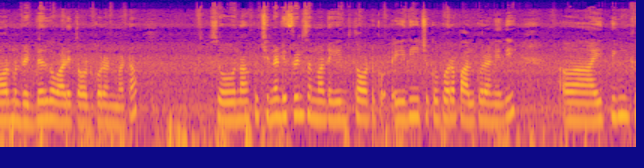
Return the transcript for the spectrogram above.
నార్మల్ రెగ్యులర్గా వాడే తోటకూర అనమాట సో నాకు చిన్న డిఫరెన్స్ అనమాట ఏది తోటకూర ఏది చుక్కకూర పాలకూర అనేది ఐ థింక్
